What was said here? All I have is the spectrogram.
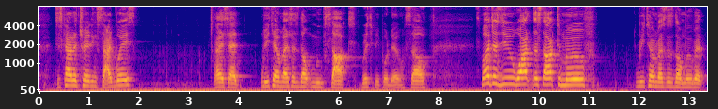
just kind of trading sideways. Like I said, retail investors don't move stocks, rich people do. So, as much as you want the stock to move, retail investors don't move it.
